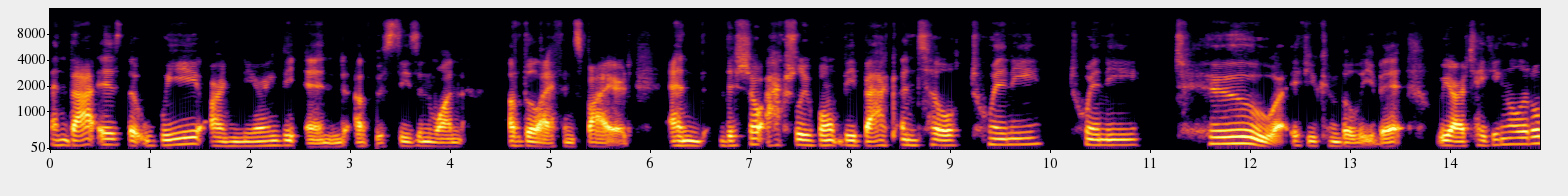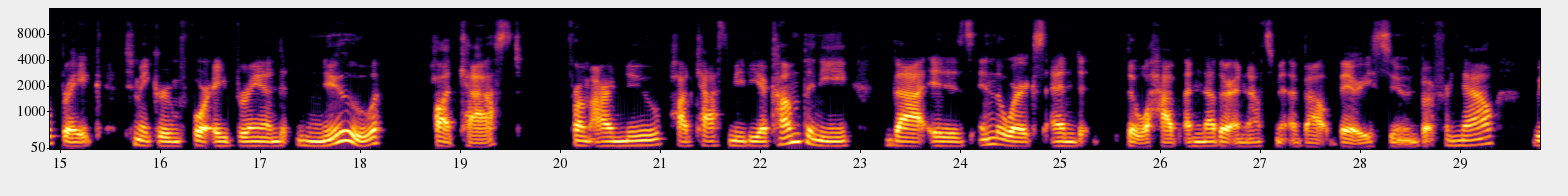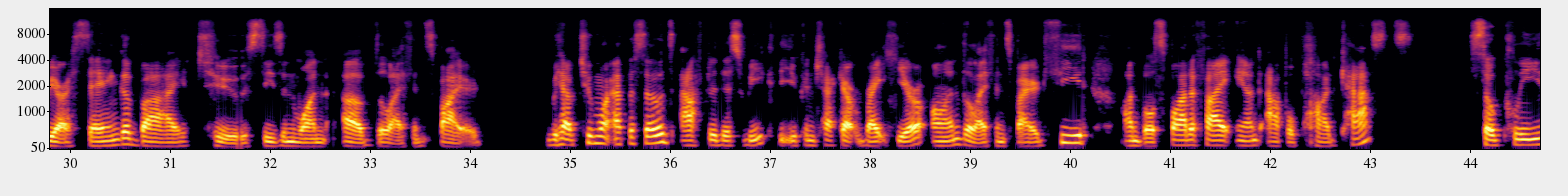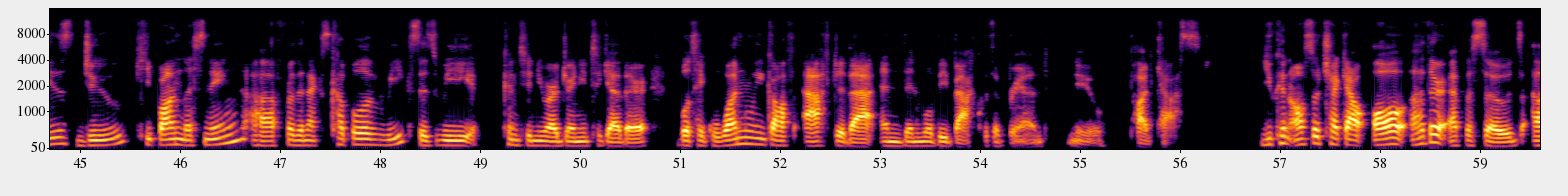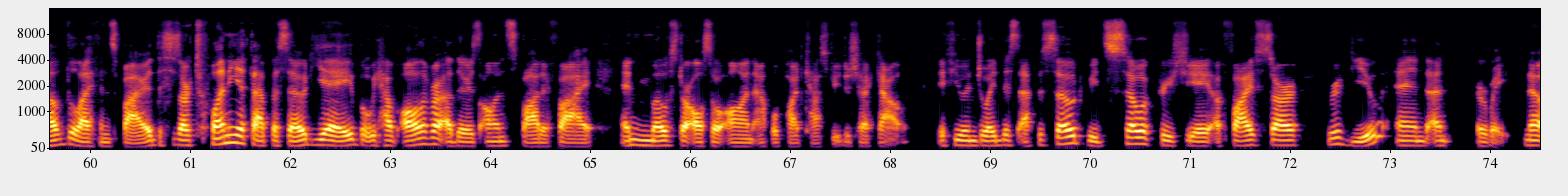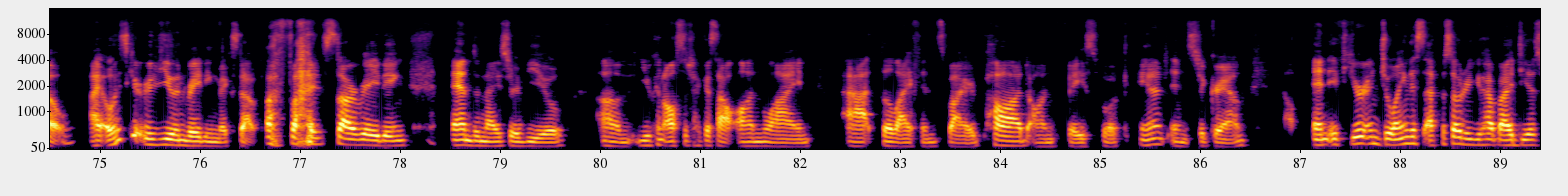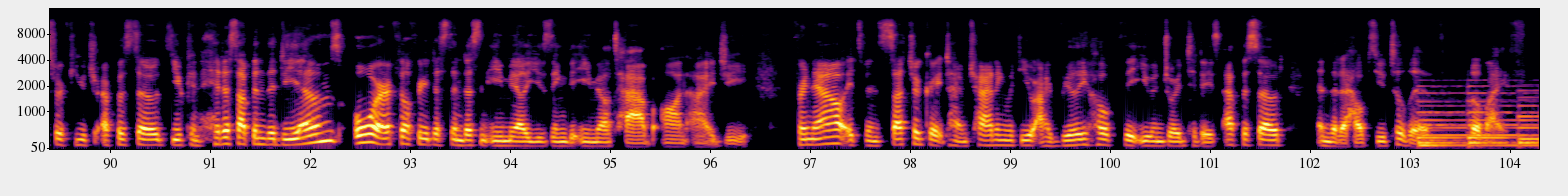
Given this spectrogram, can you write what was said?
and that is that we are nearing the end of the season one of The Life Inspired. And this show actually won't be back until 2022, if you can believe it. We are taking a little break to make room for a brand new podcast from our new podcast media company that is in the works and that we'll have another announcement about very soon. But for now, we are saying goodbye to season one of The Life Inspired. We have two more episodes after this week that you can check out right here on the Life Inspired feed on both Spotify and Apple Podcasts. So please do keep on listening uh, for the next couple of weeks as we continue our journey together. We'll take one week off after that, and then we'll be back with a brand new podcast. You can also check out all other episodes of The Life Inspired. This is our 20th episode, yay, but we have all of our others on Spotify, and most are also on Apple Podcast for you to check out. If you enjoyed this episode, we'd so appreciate a five star review and an or wait, no, I always get review and rating mixed up. A five star rating and a nice review. Um, you can also check us out online at the Life Inspired Pod on Facebook and Instagram. And if you're enjoying this episode or you have ideas for future episodes, you can hit us up in the DMs or feel free to send us an email using the email tab on IG. For now, it's been such a great time chatting with you. I really hope that you enjoyed today's episode and that it helps you to live the life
